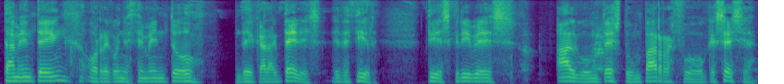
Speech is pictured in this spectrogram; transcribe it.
Tamén ten o recoñecemento de caracteres, é dicir, ti escribes algo, un texto, un párrafo, o que sexa,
